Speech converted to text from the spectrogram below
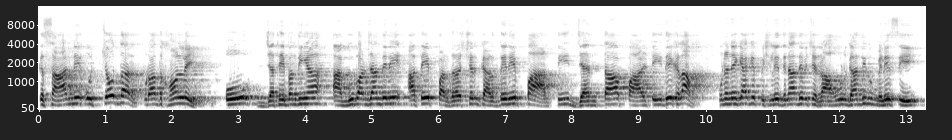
ਕਿਸਾਨ ਨੇ, ਉਹ ਚੌਧਰ ਪੁਰਾ ਦਿਖਾਉਣ ਲਈ ਉਹ ਜਥੇਬੰਦੀਆਂ ਆਗੂ ਬਣ ਜਾਂਦੇ ਨੇ ਅਤੇ ਪ੍ਰਦਰਸ਼ਨ ਕਰਦੇ ਨੇ ਭਾਰਤੀ ਜਨਤਾ ਪਾਰਟੀ ਦੇ ਖਿਲਾਫ। ਉਹਨਾਂ ਨੇ ਕਿਹਾ ਕਿ ਪਿਛਲੇ ਦਿਨਾਂ ਦੇ ਵਿੱਚ ਰਾਹੁਲ ਗਾਂਧੀ ਨੂੰ ਮਿਲੇ ਸੀ,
